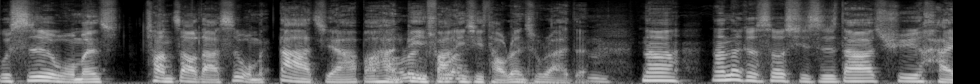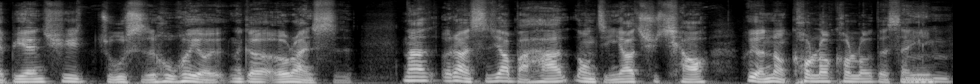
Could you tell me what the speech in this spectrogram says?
不是我们。创造的是我们大家，包含地方一起讨论出来的。那那那个时候，其实大家去海边去筑石户，会有那个鹅卵石。那鹅卵石要把它弄紧，要去敲，会有那种扣咯扣咯的声音。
